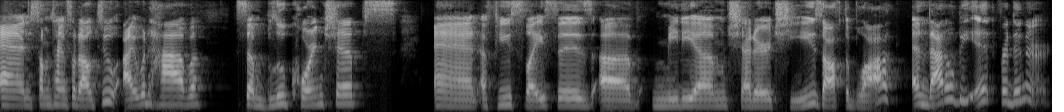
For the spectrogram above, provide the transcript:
And sometimes what I'll do, I would have some blue corn chips and a few slices of medium cheddar cheese off the block, and that'll be it for dinner.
